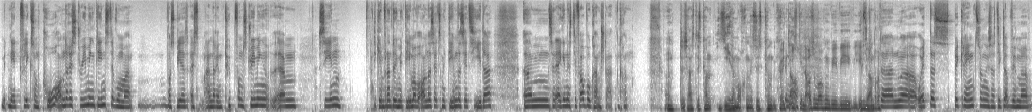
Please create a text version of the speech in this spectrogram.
mit Netflix und Co. andere Streaming-Dienste, wo man, was wir als anderen Typ von Streaming ähm, sehen, die kämpfen natürlich mit dem, aber andererseits mit dem, dass jetzt jeder ähm, sein eigenes TV-Programm starten kann. Und das heißt, das kann jeder machen. Also das kann, könnte genau. ich genauso machen wie, wie, wie irgendwer andere? Da nur eine Altersbegrenzung. Das heißt, ich glaube, wenn man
